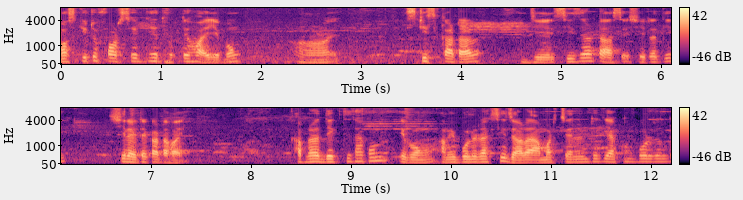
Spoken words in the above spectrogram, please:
মসকিটো ফরসেপ দিয়ে ধরতে হয় এবং স্টিচ কাটার যে সিজারটা আছে সেটা দিয়ে সেলাইটা কাটা হয়। আপনারা দেখতে থাকুন এবং আমি বলে রাখছি, যারা আমার চ্যানেলটিকে এখন পর্যন্ত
